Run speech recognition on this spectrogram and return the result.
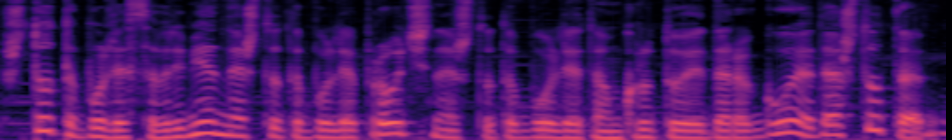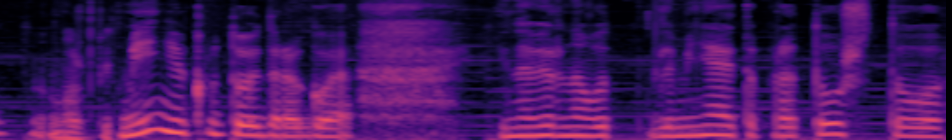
что-то более современное, что-то более прочное, что-то более там крутое и дорогое, да, что-то, может быть, менее крутое и дорогое. И, наверное, вот для меня это про то, что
